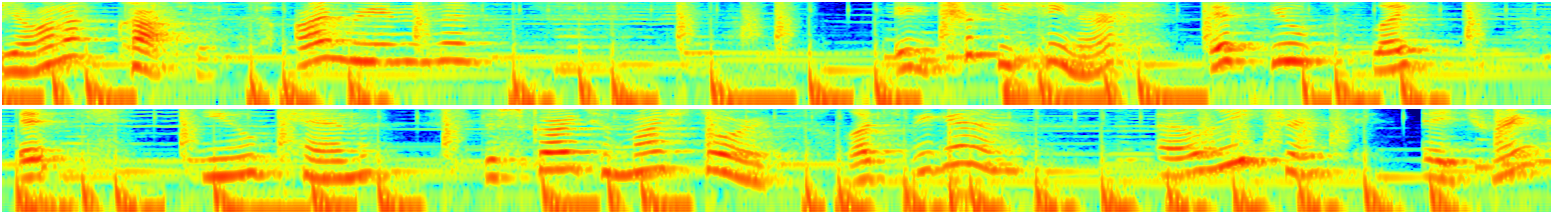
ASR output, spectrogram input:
Gianna Crafton. I'm reading a tricky singer. If you like it, you can describe to my story. Let's begin. Ellie drink a drink,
